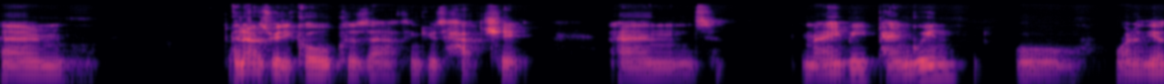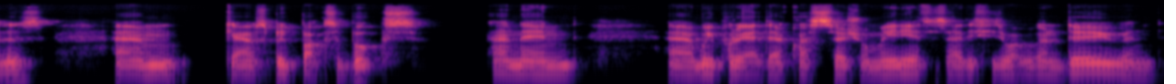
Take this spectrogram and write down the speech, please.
Um, and that was really cool because uh, I think it was Hachette and maybe Penguin or one of the others, um, gave us a big box of books, and then uh, we put it out there across social media to say this is what we're going to do, and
